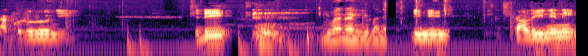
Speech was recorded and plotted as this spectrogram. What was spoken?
aku dulu nih. Jadi Gimana gimana? di kali ini nih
